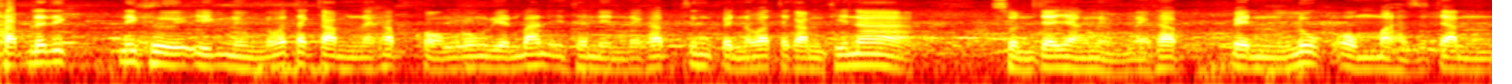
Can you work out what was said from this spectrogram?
ครับและนี่นี่คืออีกหนึ่งนวัตกรรมนะครับของโรงเรียนบ้านอินทนินนะครับ ซึ่งเป็นนวัตกรรมที่น่าสนใจอย่างหนึ่งนะครับ เป็นลูกอมมหัศจรรย์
